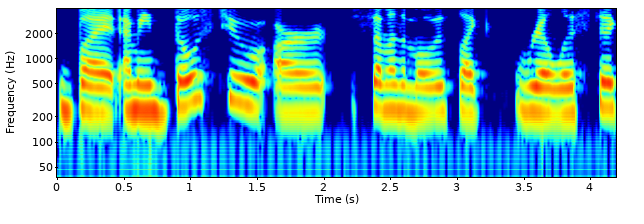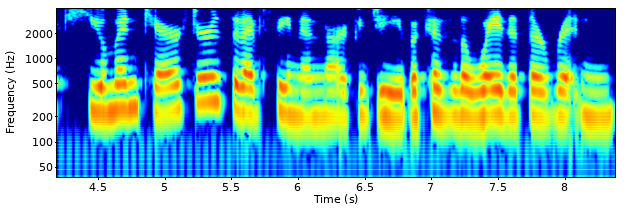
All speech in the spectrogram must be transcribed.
But I mean, those two are some of the most like realistic human characters that I've seen in an RPG because of the way that they're written.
